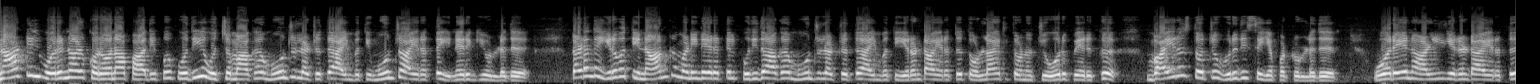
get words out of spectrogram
நாட்டில் ஒருநாள் கொரோனா பாதிப்பு புதிய உச்சமாக மூன்று லட்சத்து ஐம்பத்தி மூன்றாயிரத்தை நெருங்கியுள்ளது. கடந்த இருபத்தி நான்கு மணி நேரத்தில் புதிதாக மூன்று லட்சத்து ஐம்பத்தி இரண்டாயிரத்து தொள்ளாயிரத்தி தொன்னூற்றி ஒரு பேருக்கு வைரஸ் தொற்று உறுதி செய்யப்பட்டுள்ளது. ஒரே நாளில் இரண்டாயிரத்து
